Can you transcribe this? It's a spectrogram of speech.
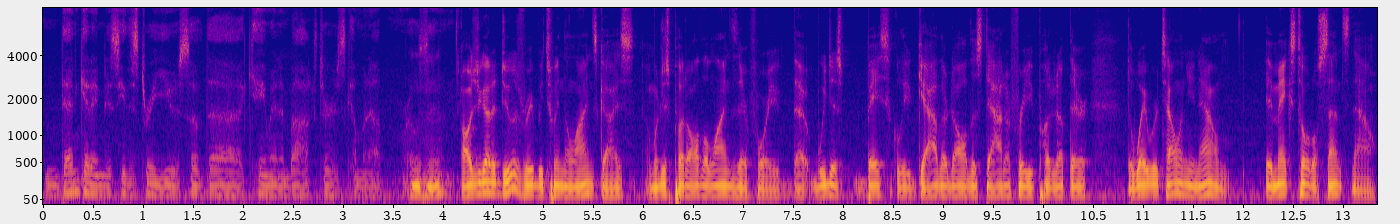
then getting to see the street use of the Cayman and Boxsters coming up real Mhm. soon. All you got to do is read between the lines, guys, and we'll just put all the lines there for you. That we just basically gathered all this data for you, put it up there. The way we're telling you now, it makes total sense now,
